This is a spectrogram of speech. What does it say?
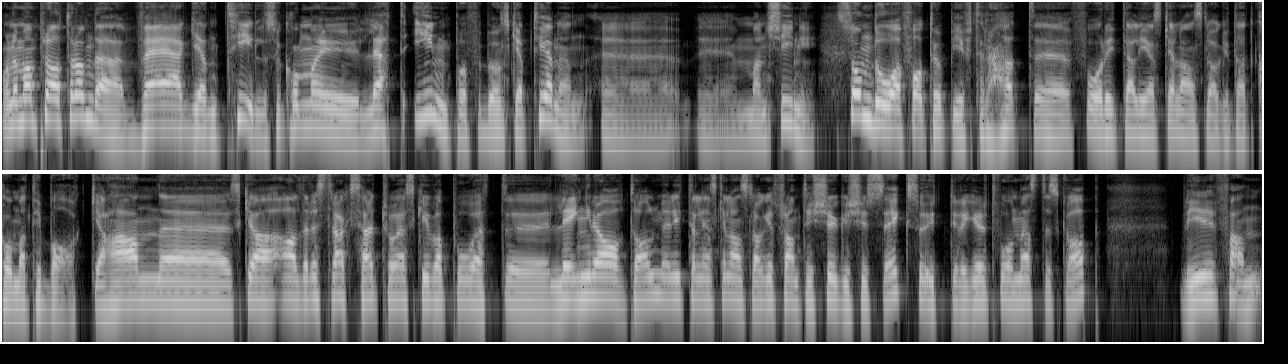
Och när man pratar om det här, vägen till, så kommer man ju lätt in på förbundskaptenen eh, eh, Mancini, som då har fått uppgiften att eh, få det italienska landslaget att komma tillbaka. Han eh, ska alldeles strax här, tror jag, skriva på ett eh, längre avtal med det italienska landslaget fram till 2026 och ytterligare två mästerskap. Blir det fan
